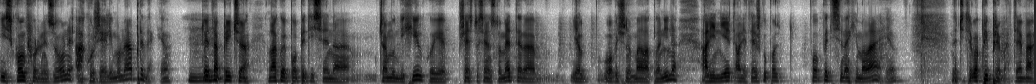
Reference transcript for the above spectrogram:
iz komfortne zone ako želimo napredak. Jel? To je ta priča, lako je popeti se na Chamundi Hill koji je 600-700 metara, jel, obična mala planina, ali, nije, ali je teško po- popeti se na Himalaje. Jel? Znači treba priprema, treba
